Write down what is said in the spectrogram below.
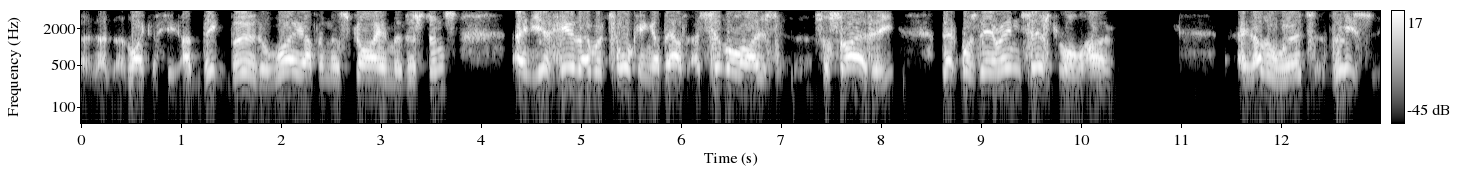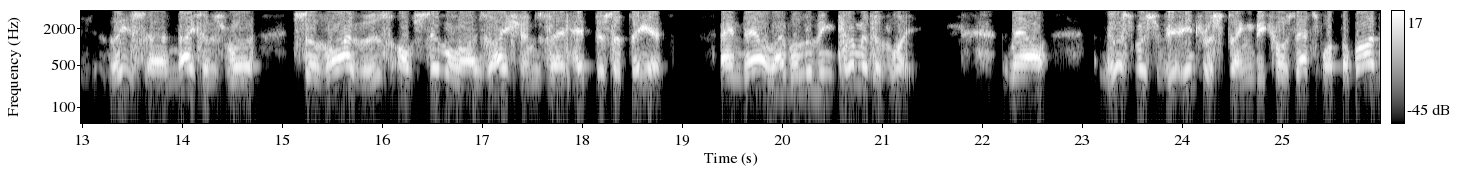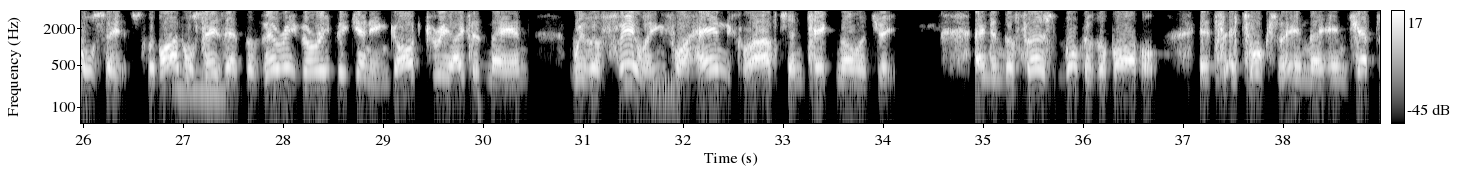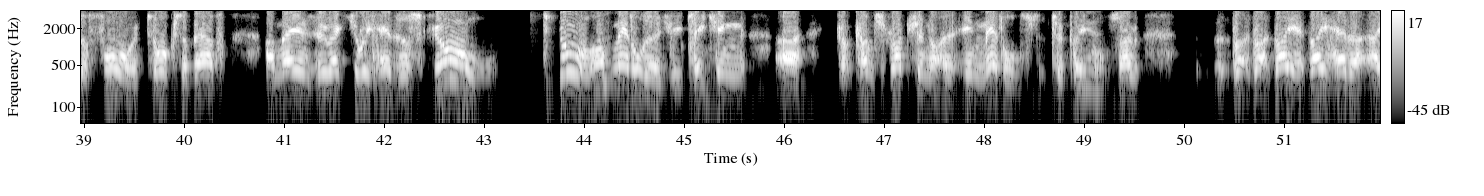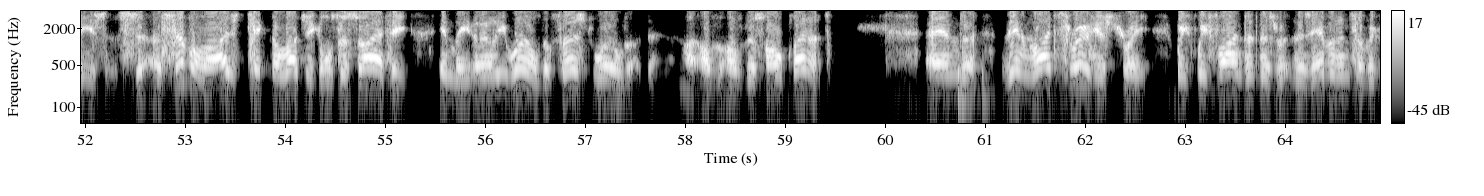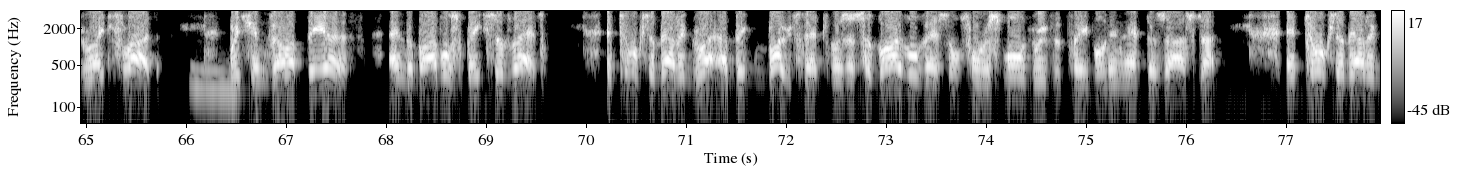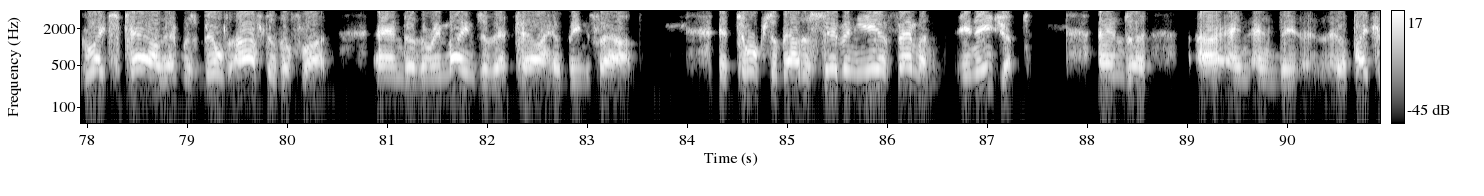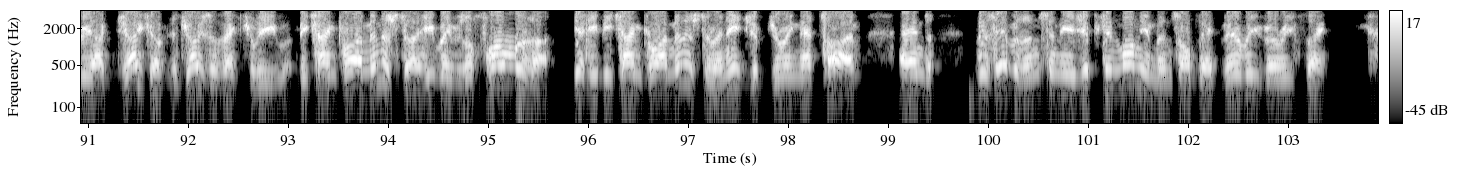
uh, like a, a big bird way up in the sky in the distance. And yet here they were talking about a civilized society that was their ancestral home. In other words, these, these uh, natives were survivors of civilizations that had disappeared. And now they were living primitively. Now, this was interesting because that's what the Bible says. The Bible mm. says at the very, very beginning, God created man with a feeling for handcrafts and technology. And in the first book of the Bible, it, it talks in the in chapter four. It talks about a man who actually has a school, school of metallurgy, teaching uh, construction uh, in metals to people. Yeah. So they, they had a, a, a, civilized technological society in the early world, the first world of, of this whole planet. And uh, then right through history, we, we find that there's, there's evidence of a great flood mm. which enveloped the earth. And the Bible speaks of that. It talks about a, a big boat that was a survival vessel for a small group of people in that disaster. It talks about a great tower that was built after the flood, and uh, the remains of that tower have been found. It talks about a seven year famine in Egypt, and uh, uh, and and the, the, patriarch Jacob, Joseph actually became prime minister. He, he was a foreigner, yet he became prime minister in Egypt during that time. And there's evidence in the Egyptian monuments of that very, very thing.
